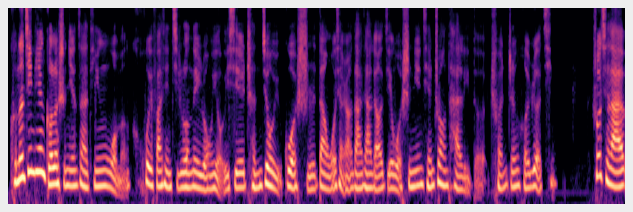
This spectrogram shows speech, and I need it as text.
可能今天隔了十年再听，我们会发现其中的内容有一些陈旧与过时。但我想让大家了解我十年前状态里的纯真和热情。说起来，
